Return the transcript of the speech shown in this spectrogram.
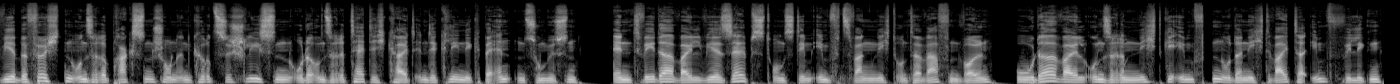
Wir befürchten, unsere Praxen schon in Kürze schließen oder unsere Tätigkeit in der Klinik beenden zu müssen, entweder weil wir selbst uns dem Impfzwang nicht unterwerfen wollen oder weil unserem nicht geimpften oder nicht weiter impfwilligen,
